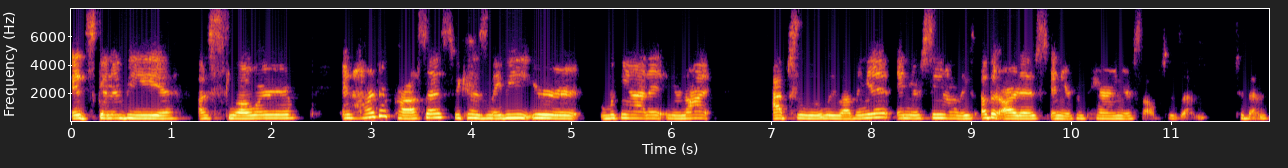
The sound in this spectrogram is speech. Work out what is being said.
it's going to be a slower and harder process because maybe you're looking at it and you're not absolutely loving it and you're seeing all these other artists and you're comparing yourself to them to them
